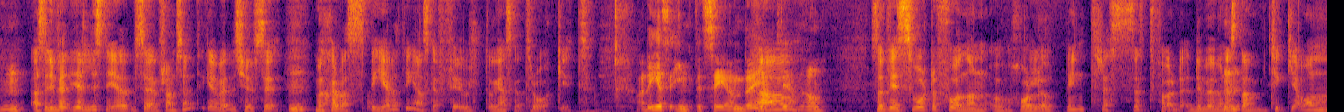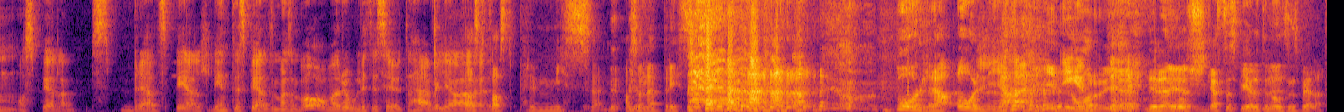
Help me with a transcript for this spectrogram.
Mm. Alltså det är väldigt, jag, jag, säger, framsidan tycker jag är väldigt tjusig. Mm. Men själva spelet är ganska fult och ganska tråkigt. Ja, det är ganska intetsägande Ja. egentligen. Ja. Så det är svårt att få någon att hålla upp intresset för det. Du behöver Mm. nästan tycka om att spela brädspel. Det är inte spel där man liksom, åh vad roligt det ser ut, det här vill jag... Fast, fast premissen. Alltså när brister Borra olja! i Norge. Det är det norskaste spelet du någonsin spelat.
